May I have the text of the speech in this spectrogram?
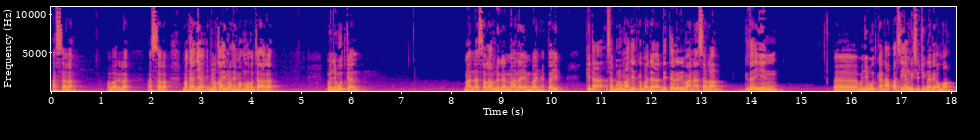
As-Salam. Allah adalah As-Salam. Makanya Ibnu Qayyim rahimahullah taala menyebutkan makna salam dengan makna yang banyak. Taib. Kita sebelum lanjut kepada detail dari makna salam, kita ingin uh, menyebutkan apa sih yang disucikan dari Allah?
